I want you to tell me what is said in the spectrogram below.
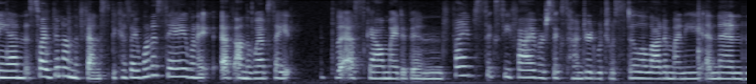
and so I've been on the fence because I want to say when I on the website the Escale might have been 565 or 600 which was still a lot of money. And then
